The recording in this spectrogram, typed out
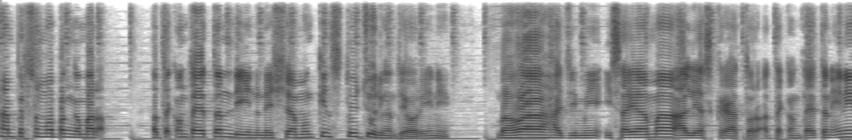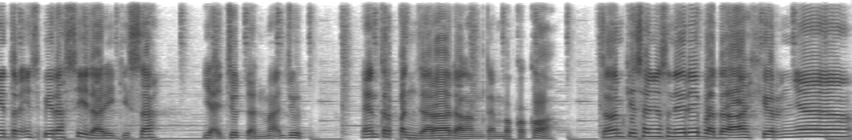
hampir semua penggemar Attack on Titan di Indonesia mungkin setuju dengan teori ini. Bahwa Hajime Isayama alias kreator Attack on Titan ini terinspirasi dari kisah Ya'jud dan Ma'jud yang terpenjara dalam tembok kokoh. Dalam kisahnya sendiri pada akhirnya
